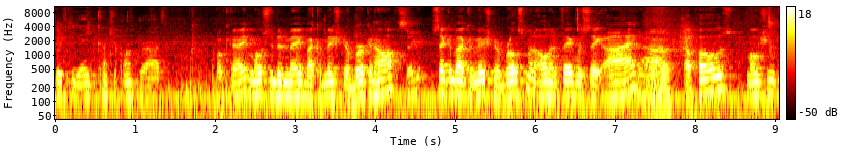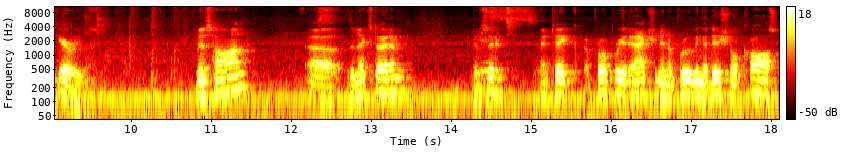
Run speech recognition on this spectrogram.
fifty-eight Country Club Drive. Okay, motion has been made by Commissioner Birkenhoff. Second. Second by Commissioner Brosman. All in favor say aye. Aye. Opposed? Motion carries. Ms. Hahn, uh, the next item, consider Yes. and take appropriate action in approving additional cost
